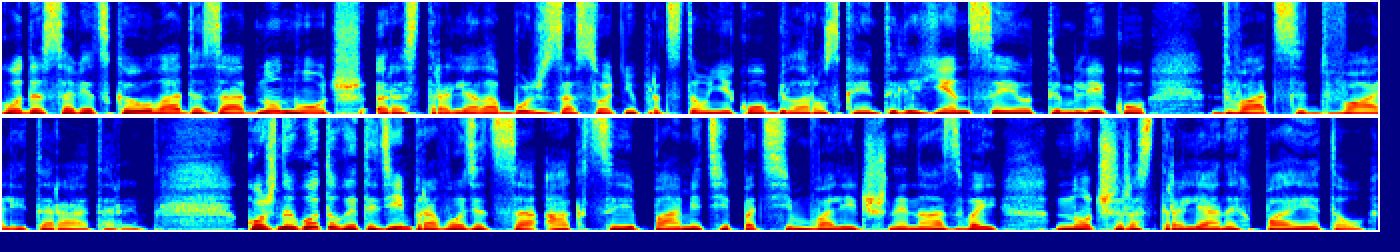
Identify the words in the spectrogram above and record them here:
года савецкая ўлада за адну ноч расстраляла больш за сотню прадстаўнікоў беларускай інтэлігенцыі, у тым ліку 22 літаратары. Кожны год у гэты дзень праводзяцца акцыі памяці пад сімвалічнай назвай ноч расстраляных паэтаў.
